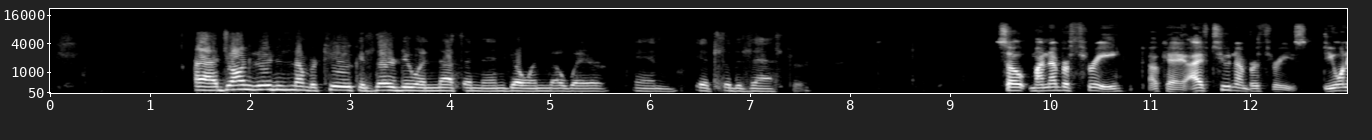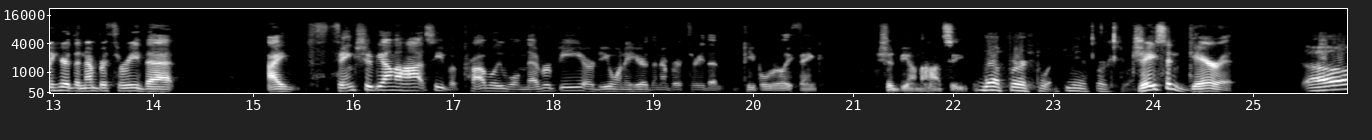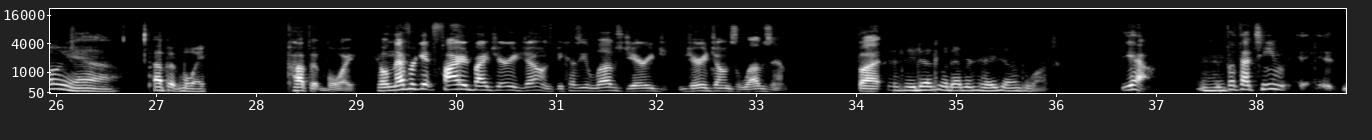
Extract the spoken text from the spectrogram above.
uh, Jon Gruden's number two because they're doing nothing and going nowhere, and it's a disaster. So my number three. Okay, I have two number threes. Do you want to hear the number three that I think should be on the hot seat, but probably will never be, or do you want to hear the number three that people really think should be on the hot seat? The first one. Give me the first one. Jason Garrett, Oh yeah, Puppet Boy. puppet boy. He'll never get fired by Jerry Jones because he loves Jerry. Jerry Jones loves him. But he does whatever Jerry Jones wants. yeah, hmm But that team,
